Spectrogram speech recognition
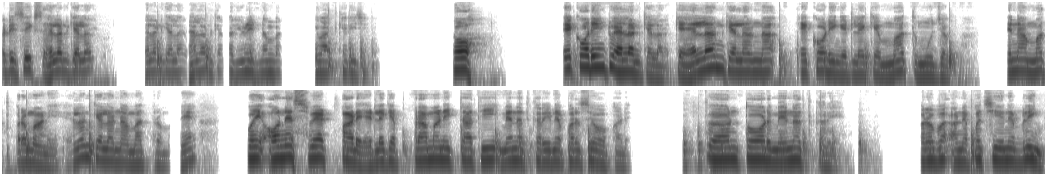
Thirty six Helen Keller Helen Keller Helen Keller unit number વાત કરી છે. તો એકોર્ડિંગ ટુ હેલન કેલર કે હેલન કેલરના એકોર્ડિંગ એટલે કે મત મુજબ, એના મત પ્રમાણે હેલન કેલરના મત પ્રમાણે કોઈ ઓનેસ્ટ સ્વેટ પાડે, એટલે કે પ્રામાણિકતાથી મહેનત કરીને પરસેવો પાડે. તન તોડ મહેનત કરે. બરાબર? અને પછી એને બ્રિંગ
